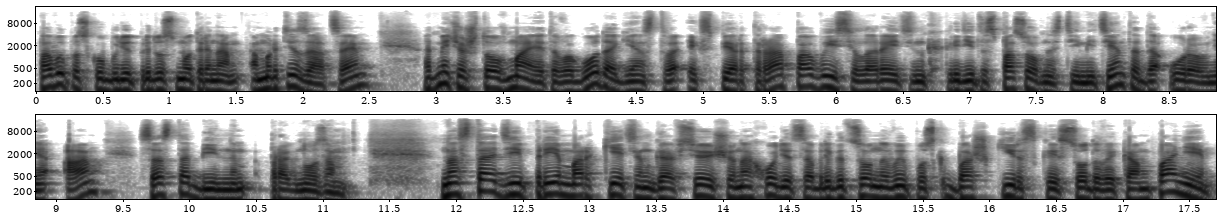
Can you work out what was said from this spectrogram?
По выпуску будет предусмотрена амортизация. Отмечу, что в мае этого года агентство «Эксперт РА» повысило рейтинг кредитоспособности эмитента до уровня А со стабильным прогнозом. На стадии премаркетинга все еще находится облигационный выпуск башкирской содовой компании,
